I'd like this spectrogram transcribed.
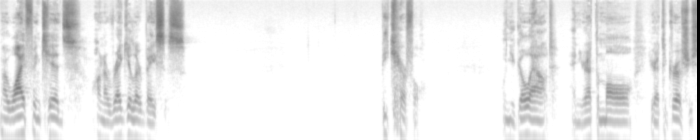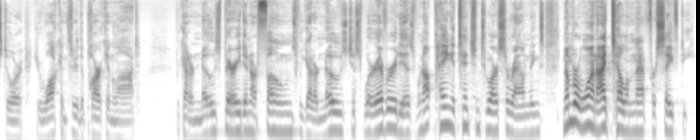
my wife and kids on a regular basis be careful when you go out and you're at the mall, you're at the grocery store, you're walking through the parking lot we got our nose buried in our phones. We got our nose just wherever it is. We're not paying attention to our surroundings. Number one, I tell them that for safety.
